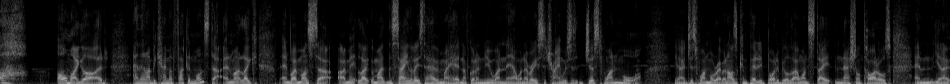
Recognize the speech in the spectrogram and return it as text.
oh, oh my god. And then i became a fucking monster. And my like and by monster i mean like my, the saying that i used to have in my head and i've got a new one now whenever i used to train was just, just one more you know, just one more rep. And I was a competitive bodybuilder. I won state and national titles. And, you know,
